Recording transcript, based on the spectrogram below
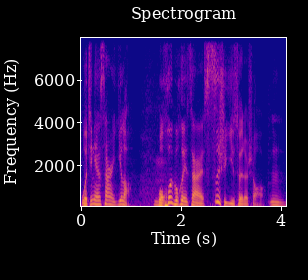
我今年三十一了，嗯。我会不会在四十一岁的时候嗯。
